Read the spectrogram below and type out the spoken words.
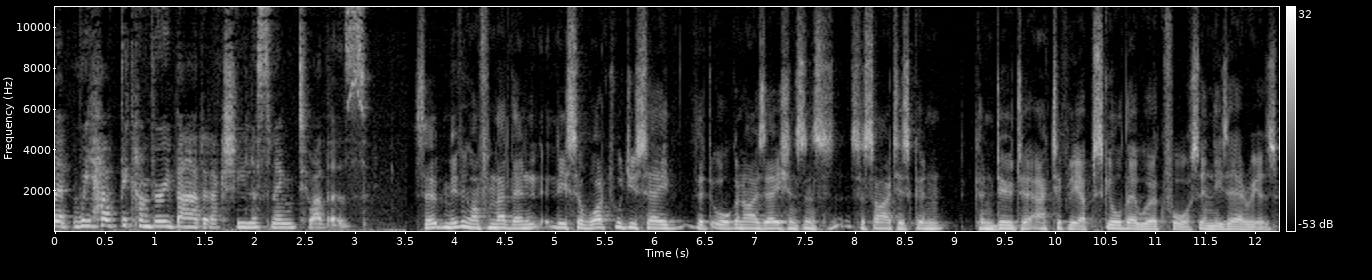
But we have become very bad at actually listening to others. So, moving on from that, then, Lisa, what would you say that organizations and societies can, can do to actively upskill their workforce in these areas?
